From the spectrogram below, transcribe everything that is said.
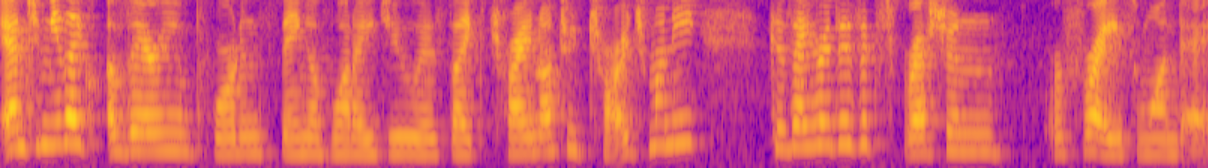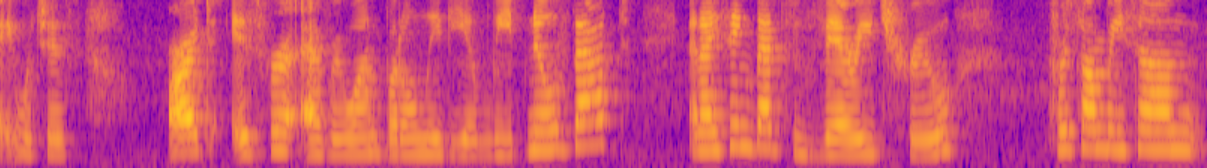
And to me, like, a very important thing of what I do is, like, try not to charge money. Because I heard this expression or phrase one day, which is art is for everyone, but only the elite knows that. And I think that's very true. For some reason,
